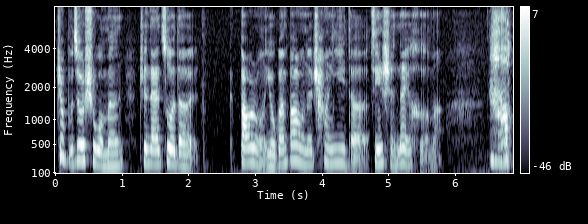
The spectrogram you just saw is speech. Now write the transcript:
这不就是我们正在做的包容有关包容的倡议的精神内核吗？好，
